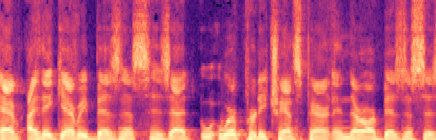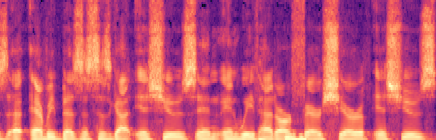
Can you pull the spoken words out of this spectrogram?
I think every business has had, we're pretty transparent and there are businesses, uh, every business has got issues and, and we've had our mm-hmm. fair share of issues.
